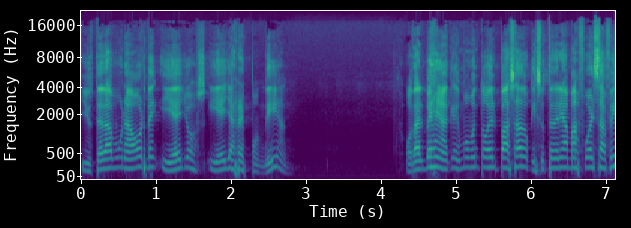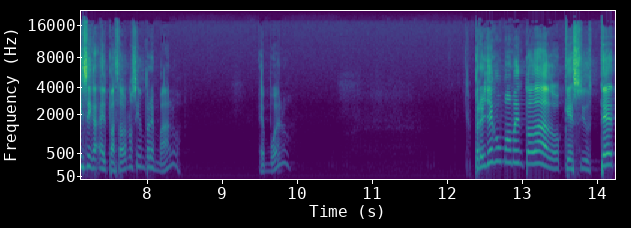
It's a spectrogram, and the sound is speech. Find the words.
y usted daba una orden y ellos y ellas respondían. O tal vez en aquel momento del pasado, quizás usted tenía más fuerza física. El pasado no siempre es malo. Es bueno. Pero llega un momento dado que si usted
